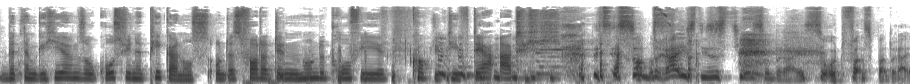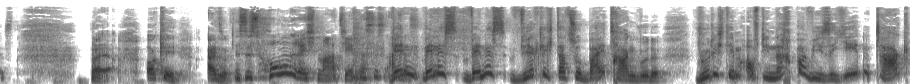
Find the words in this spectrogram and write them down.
mit einem Gehirn so groß wie eine Pekanuss und es fordert den Hundeprofi kognitiv derartig. Das ist so dreist, dieses Tier ist so dreist, so unfassbar dreist. Naja, okay, also. Es ist hungrig, Martin, das ist alles. Wenn, wenn, es, wenn es wirklich dazu beitragen würde, würde ich dem auf die Nachbarwiese jeden Tag,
